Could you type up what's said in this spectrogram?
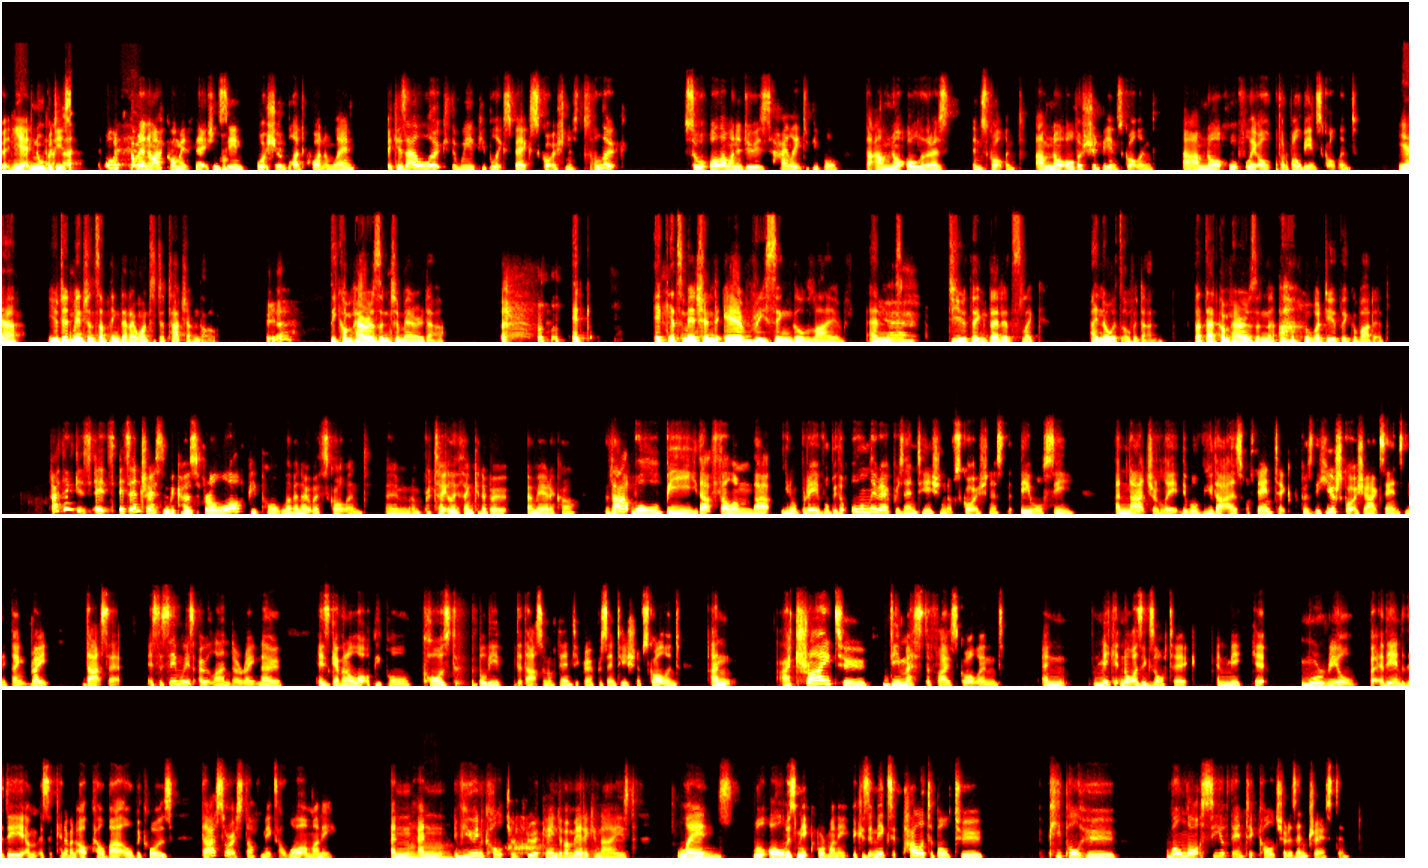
But yet nobody's nobody's coming into my comment section saying, What's your blood quantum Len? Because I look the way people expect Scottishness to look. So all I want to do is highlight to people that I'm not all there is in Scotland. I'm not all there should be in Scotland. And I'm not hopefully all there will be in Scotland. Yeah. You did mention something that I wanted to touch on though. Yeah. The comparison to Merida. it it gets mentioned every single live. And yeah. do you think that it's like, I know it's overdone, but that comparison, what do you think about it? I think it's it's it's interesting because for a lot of people living out with Scotland, um, I'm particularly thinking about America. That will be that film, that you know, Brave will be the only representation of Scottishness that they will see, and naturally they will view that as authentic because they hear Scottish accents and they think, right, that's it. It's the same way as Outlander right now is giving a lot of people cause to believe that that's an authentic representation of Scotland. And I try to demystify Scotland and make it not as exotic and make it more real. But at the end of the day, um, it's a kind of an uphill battle because that sort of stuff makes a lot of money. And mm-hmm. and viewing culture through a kind of Americanized lens will always make more money because it makes it palatable to people who will not see authentic culture as interesting.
